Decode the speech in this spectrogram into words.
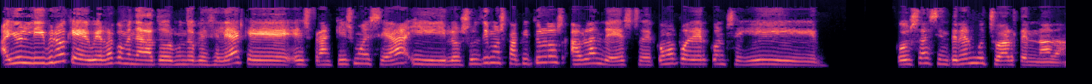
Hay un libro que voy a recomendar a todo el mundo que se lea, que es Franquismo S.A. y los últimos capítulos hablan de eso, de cómo poder conseguir cosas sin tener mucho arte en nada.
